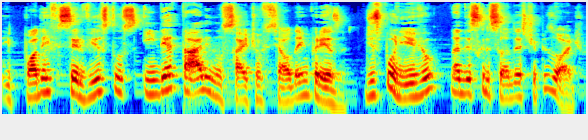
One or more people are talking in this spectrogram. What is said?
e podem ser vistos em detalhe no site oficial da empresa, disponível na descrição deste episódio.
